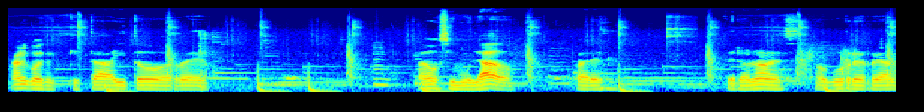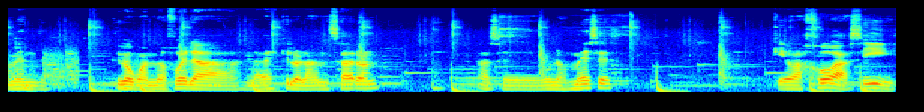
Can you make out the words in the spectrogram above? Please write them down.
algo que está ahí todo re. algo simulado, parece. Pero no, es ocurre realmente. Tipo cuando fue la, la vez que lo lanzaron, hace unos meses, que bajó así.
